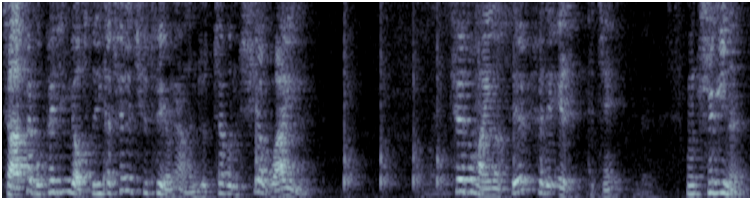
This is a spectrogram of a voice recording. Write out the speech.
자, 앞에 곱해진 게 없으니까 최대 최소에 영향 안 줬죠? 그럼 취역 y는 최소 마이너스 1, 최대 1. 됐지? 그럼 주기는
